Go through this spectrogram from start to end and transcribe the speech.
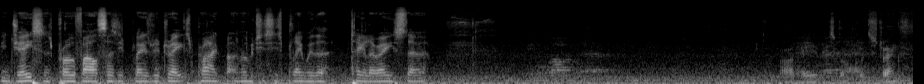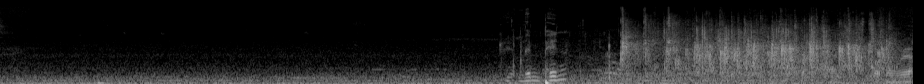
I mean, Jason's profile says he plays with Drake's Pride, but I notice he's playing with a Taylor Ace there. He's got good strength. Okay, limping. Just dropping away.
